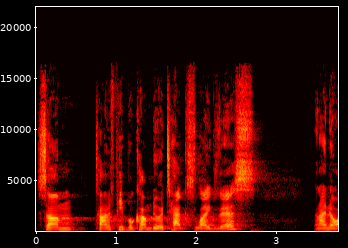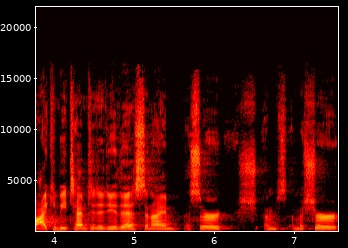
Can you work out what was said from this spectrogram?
Sometimes people come to a text like this, and I know I can be tempted to do this, and I'm assured, I'm, I'm assured,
